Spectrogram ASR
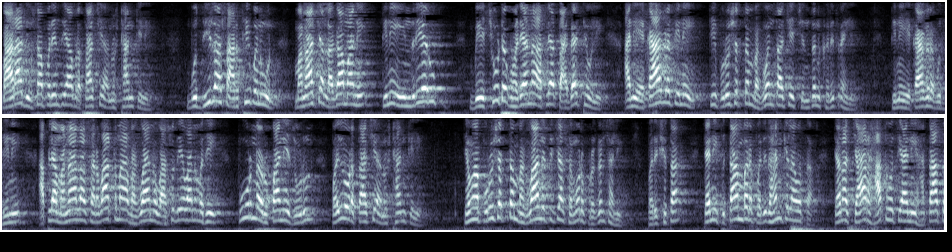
बारा दिवसापर्यंत या व्रताचे अनुष्ठान केले. बुद्धीला सारथी बनवून मनाच्या लगामाने तिने इंद्रियरूप बेछूट घोड्यांना आपल्या ताब्यात ठेवली आणि एकाग्रतेने ती पुरुषोत्तम भगवंताचे चिंतन करीत राहिली. तिने एकाग्र बुद्धीने आपल्या मनाला सर्वात्मा भगवान वासुदेवांमध्ये पूर्ण रूपाने जोडून पयोव्रताचे अनुष्ठान केले. तेव्हा पुरुषोत्तम भगवान तिच्या समोर प्रगट झाली. परीक्षिता त्यांनी पितांबर परिधान केला होता. त्यांना चार हात होते आणि हातात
